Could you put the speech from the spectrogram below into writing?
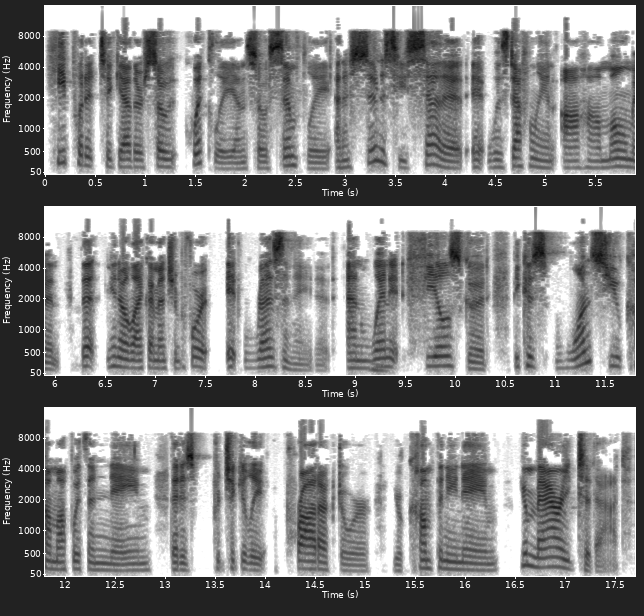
he put it together so quickly and so simply. And as soon as he said it, it was definitely an aha moment that, you know, like I mentioned before, it resonated. And when hmm. it feels good, because once you come up with a name that is particularly a product or your company name, you're married to that.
